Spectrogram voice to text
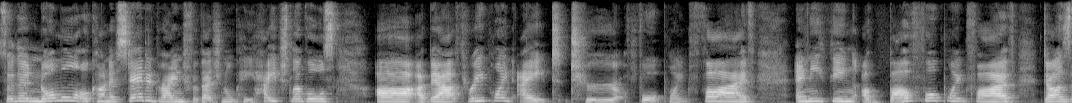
So the normal or kind of standard range for vaginal pH levels are about 3.8 to 4.5. Anything above 4.5 does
